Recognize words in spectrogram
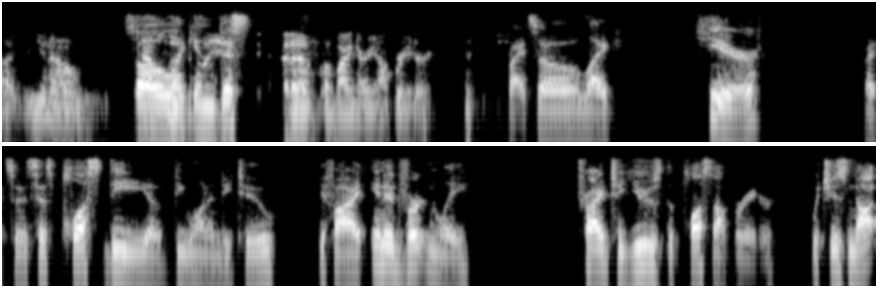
uh, you know, So like in this, instead of a binary operator. right, so like here, right, so it says plus D of D1 and D2. If I inadvertently tried to use the plus operator, which is not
